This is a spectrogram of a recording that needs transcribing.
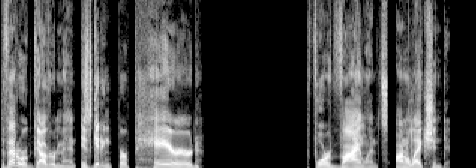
the federal government is getting prepared for violence on election day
